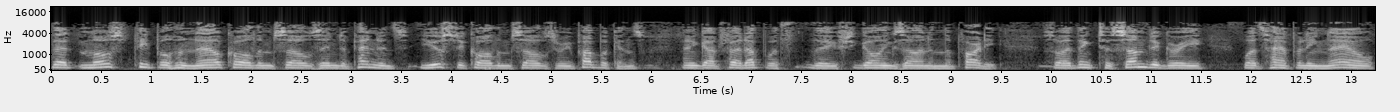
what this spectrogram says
that most people who now call themselves independents used to call themselves Republicans and got fed up with the goings on in the party. So I think to some degree what's happening now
